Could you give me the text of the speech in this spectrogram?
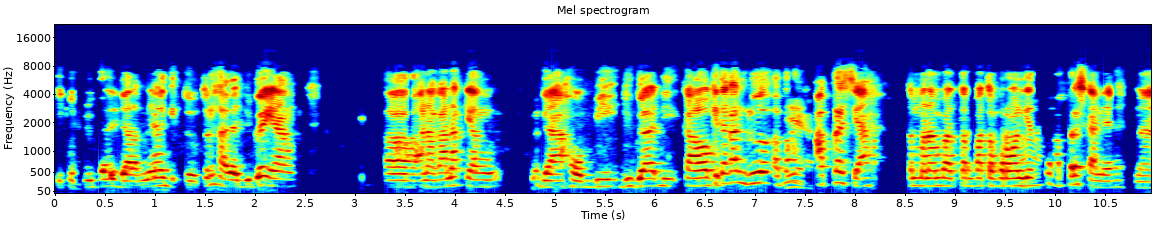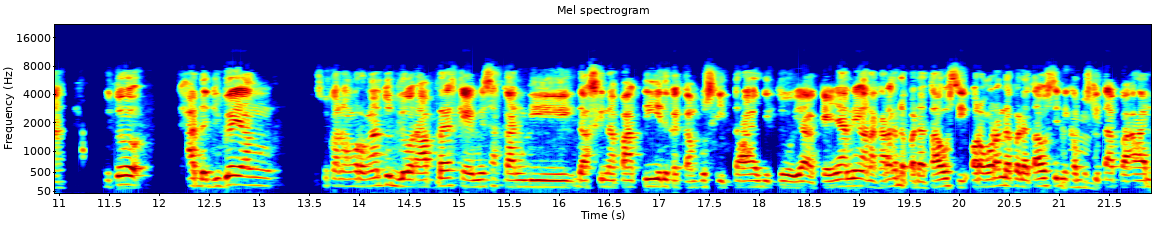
ikut juga di dalamnya gitu. Terus ada juga yang eh, anak-anak yang gak hobi juga di kalau kita kan dulu apa Iya. apres ya. Teman tempat tempat tongkrongan kita tuh apres kan ya. Nah itu ada juga yang suka nongkrongan tuh di luar apres kayak misalkan di Dakskinapati dekat kampus kita gitu. Ya kayaknya nih anak-anak udah pada tahu sih orang-orang udah pada tahu sih nih kampus kita apaan.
